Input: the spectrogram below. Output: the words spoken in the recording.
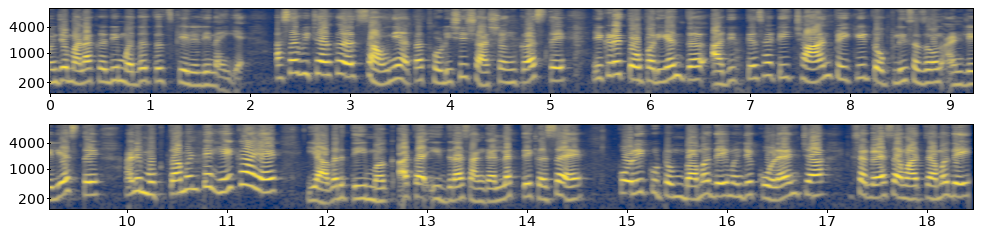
म्हणजे मला कधी मदतच केलेली नाहीये. असा विचार करत सावनी आता थोडीशी शाशंक असते. इकडे तोपर्यंत आदित्यसाठी छानपैकी टोपली सजवून आणलेली असते आणि मुक्ता म्हणते हे काय आहे? यावरती मग आता इंद्रा सांगायला लागते कसं आहे? कोळी कुटुंबामध्ये म्हणजे कोळ्यांच्या सगळ्या समाजामध्ये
